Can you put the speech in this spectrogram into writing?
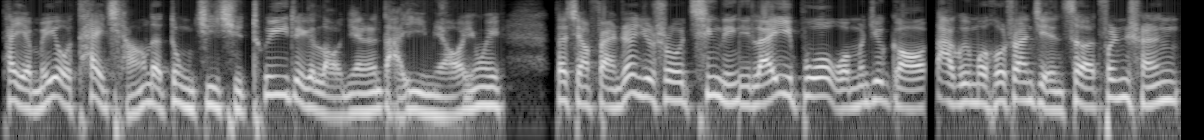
他也没有太强的动机去推这个老年人打疫苗，因为。他想，反正就说清零，你来一波，我们就搞大规模核酸检测，分成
